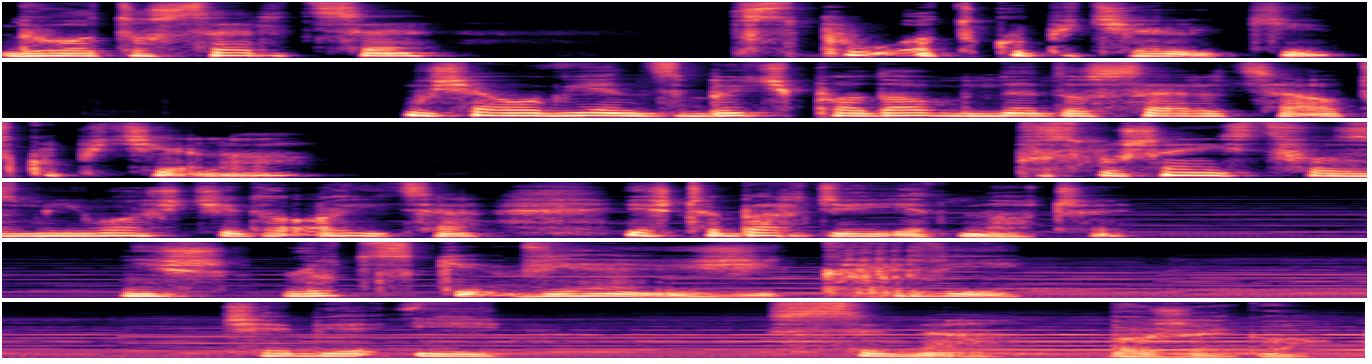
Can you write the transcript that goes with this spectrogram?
Było to serce współodkupicielki. Musiało więc być podobne do serca odkupiciela. Posłuszeństwo z miłości do Ojca jeszcze bardziej jednoczy niż ludzkie więzi krwi Ciebie i Syna Bożego.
